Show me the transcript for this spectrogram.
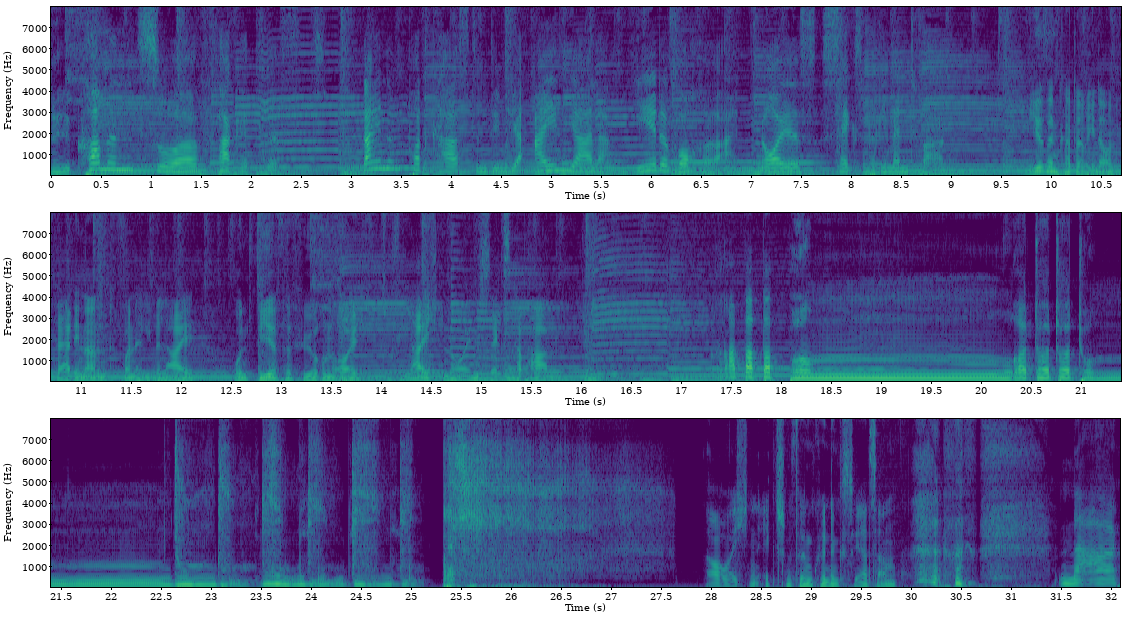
Willkommen zur Fuck It List, deinem Podcast, in dem wir ein Jahr lang jede Woche ein neues Sexperiment wagen. Wir sind Katharina und Ferdinand von der Liebelei und wir verführen euch zu vielleicht neuen Sexkarpaten. Rapapapam, ratatatum, welchen Actionfilm kündigst du jetzt an? Na,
